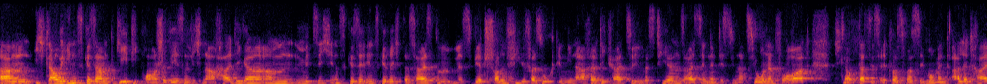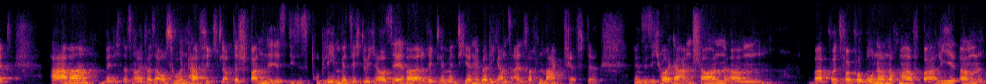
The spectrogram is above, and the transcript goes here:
Ähm, ich glaube, insgesamt geht die Branche wesentlich nachhaltiger ähm, mit sich ins, Gericht. Das heißt, ähm, es wird schon viel versucht, in die Nachhaltigkeit zu investieren, sei es in den Destinationen vor Ort. Ich glaube, das ist etwas, was im Moment alle treibt. Aber, wenn ich das noch etwas ausholen darf, ich glaube, das Spannende ist, dieses Problem wird sich durchaus selber reglementieren über die ganz einfachen Marktkräfte. Wenn Sie sich heute anschauen, ähm, war kurz vor Corona nochmal auf Bali. Ähm,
